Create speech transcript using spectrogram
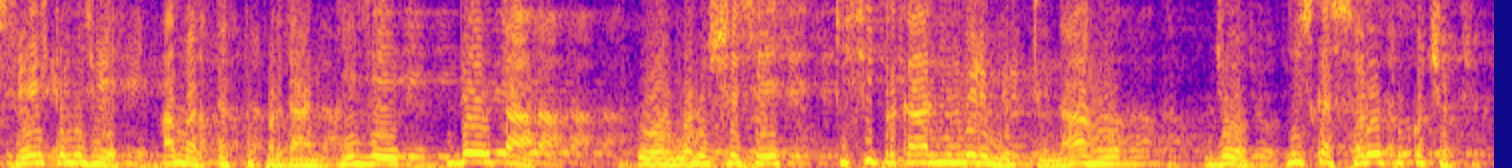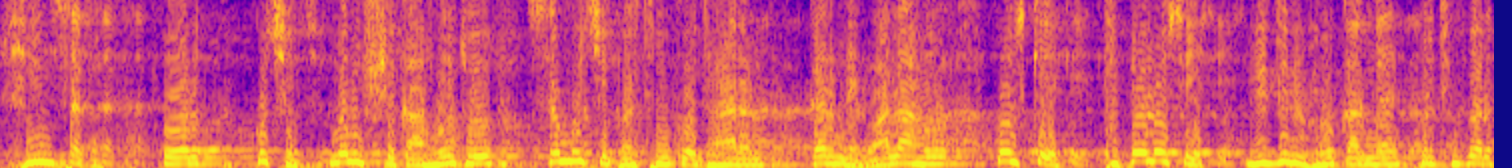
श्रेष्ठ मुझे अमर तत्व प्रदान कीजिए, देवता और मनुष्य से किसी प्रकार भी मेरी मृत्यु ना हो, जो जिसका स्वरूप कुछ हिंसक और कुछ मनुष्य का हो, जो समुची पृथ्वी को धारण करने वाला हो, उसके थपेड़ों से विदीर्ण होकर मैं पृथ्वी पर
